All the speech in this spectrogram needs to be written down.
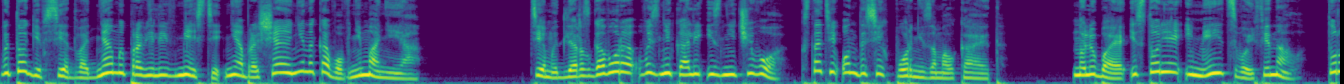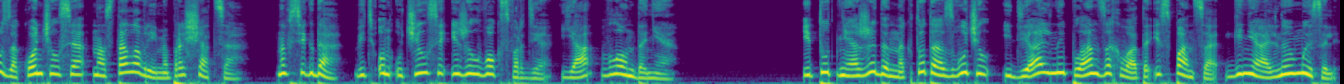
В итоге все два дня мы провели вместе, не обращая ни на кого внимания. Темы для разговора возникали из ничего. Кстати, он до сих пор не замолкает. Но любая история имеет свой финал. Тур закончился, настало время прощаться. Навсегда, ведь он учился и жил в Оксфорде, я в Лондоне. И тут неожиданно кто-то озвучил идеальный план захвата испанца, гениальную мысль.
